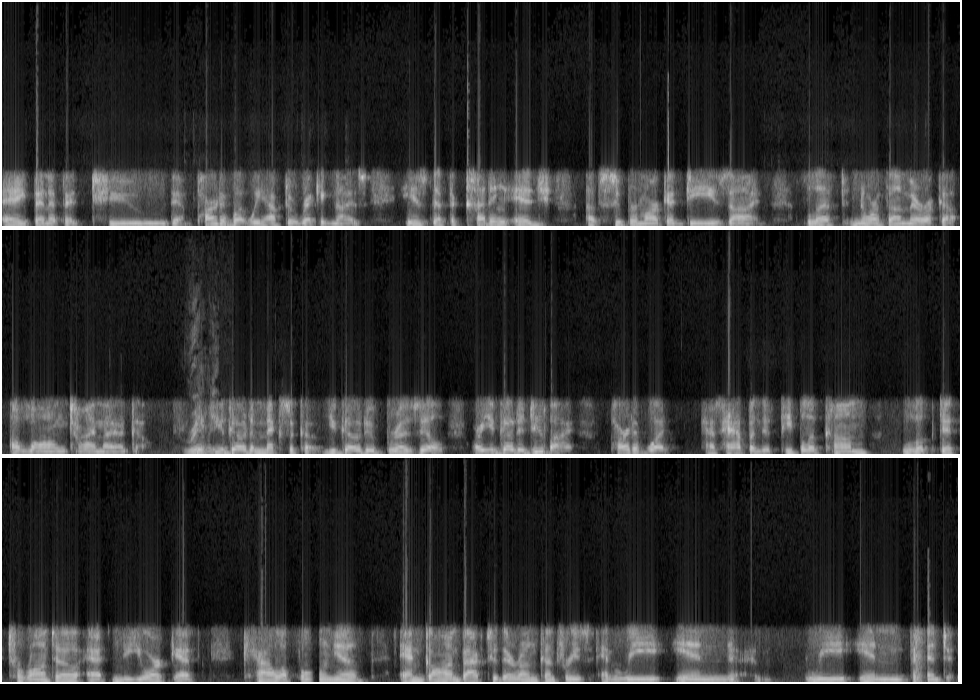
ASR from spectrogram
a benefit to them. Part of what we have to recognize is that the cutting edge of supermarket design left North America a long time ago. Really? If you go to Mexico, you go to Brazil, or you go to Dubai, part of what has happened is people have come, looked at Toronto, at New York, at California, and gone back to their own countries and rein, reinvented.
